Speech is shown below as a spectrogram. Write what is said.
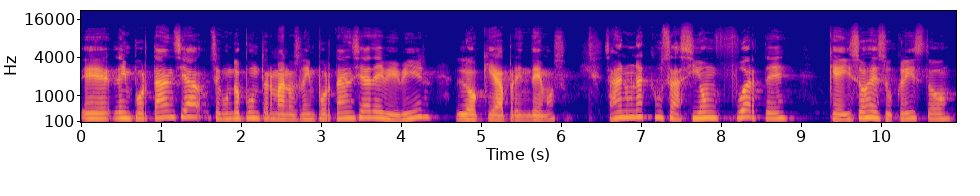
eh, la importancia, segundo punto hermanos, la importancia de vivir lo que aprendemos. ¿Saben? Una acusación fuerte que hizo Jesucristo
